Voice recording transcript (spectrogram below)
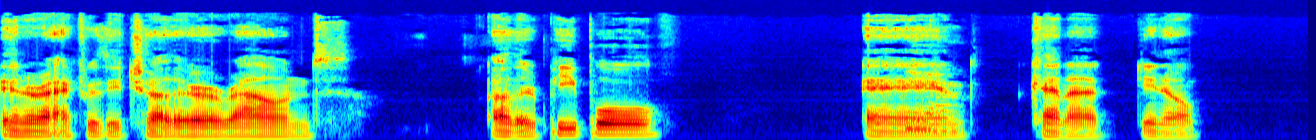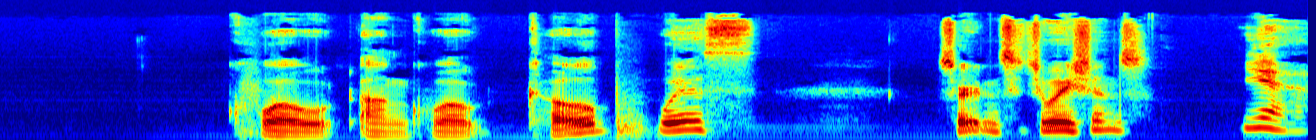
interact with each other around other people and kind of, you know, quote unquote cope with certain situations Yeah.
